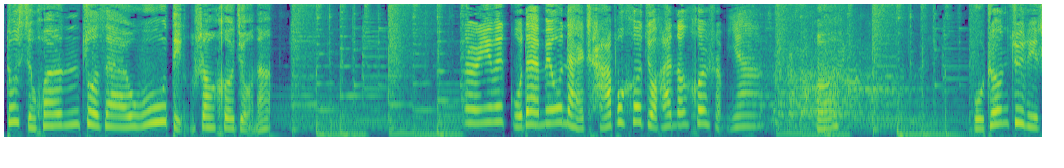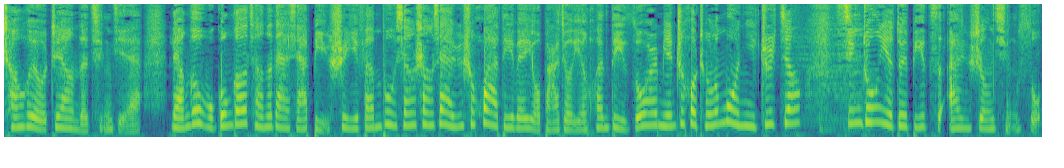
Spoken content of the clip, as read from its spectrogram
都喜欢坐在屋顶上喝酒呢？那是因为古代没有奶茶，不喝酒还能喝什么呀？嗯，古装剧里常会有这样的情节：两个武功高强的大侠比试一番，不相上下，于是化敌为友，把酒言欢，抵足而眠，之后成了莫逆之交，心中也对彼此暗生情愫。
